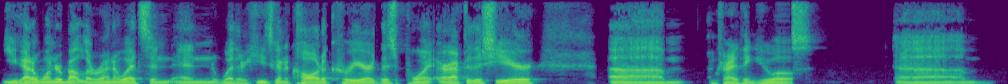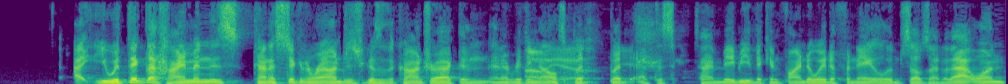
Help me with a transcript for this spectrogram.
you got to wonder about Larentowicz and and whether he's going to call it a career at this point or after this year. Um, I'm trying to think who else. Um, I, you would think that Hyman is kind of sticking around just because of the contract and, and everything Oh, else, yeah. but but at the same time, maybe they can find a way to finagle themselves out of that one.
